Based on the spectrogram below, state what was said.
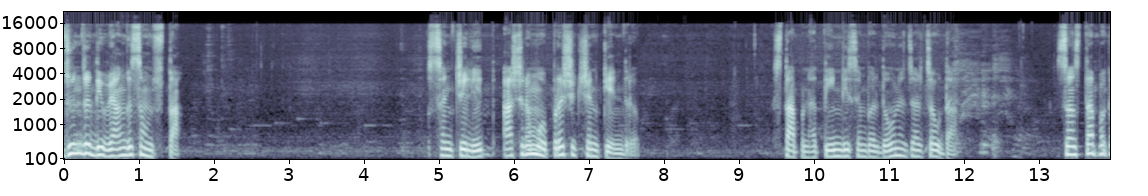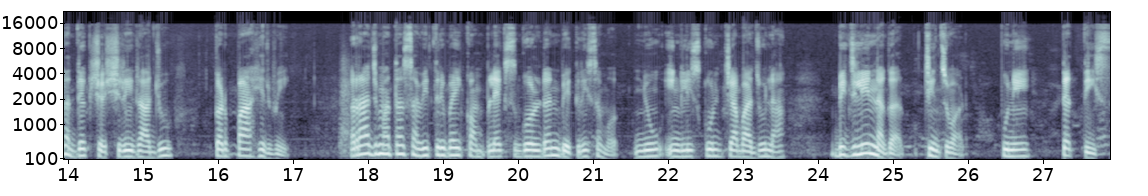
झुंज दिव्यांग संस्था. संचलित आश्रम व प्रशिक्षण केंद्र. स्थापना तीन डिसेंबर दोन हजार चौदा. संस्थापक अध्यक्ष Shri Raju Kadapa Hirve. Rajmata Savitribai complex golden bakery समोर. न्यू इंग्लिश स्कूलच्या बाजूला बिजली नगर चिंचवड पुणे तेहतीस.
